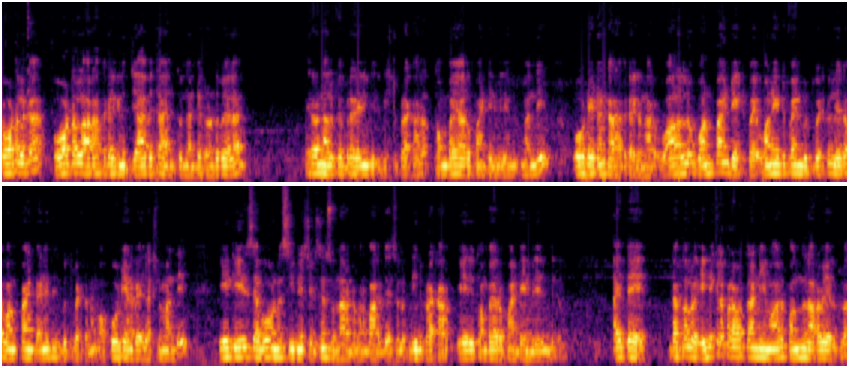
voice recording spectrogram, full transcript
టోటల్గా ఓటర్ల అర్హత కలిగిన జాబితా ఎంత ఉందంటే రెండు వేల ఇరవై నాలుగు ఫిబ్రవరి ఎనిమిది లిస్టు ప్రకారం తొంభై ఆరు పాయింట్ ఎనిమిది మంది ఓటు వేయడానికి అర్హత కలిగి ఉన్నారు. వాళ్ళలో one point eight five one eighty five గుర్తుపెట్టుకుని లేదా వన్ పాయింట్ అనేది గుర్తుపెట్టుకున్నాం. ఒక కోటి ఎనభై ఐదు లక్షల మంది ఎయిటీ ఇయర్స్ అబోవ్ ఉన్న సీనియర్ సిటిజన్స్ ఉన్నారంట మన భారతదేశంలో. దీని ప్రకారం ఏది తొంభై ఆరు పాయింట్ ఎనిమిది ఎనిమిదిలో? అయితే గతంలో ఎన్నికల ప్రవర్తన నియమాలు పంతొమ్మిది వందల అరవై ఒకటిలో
